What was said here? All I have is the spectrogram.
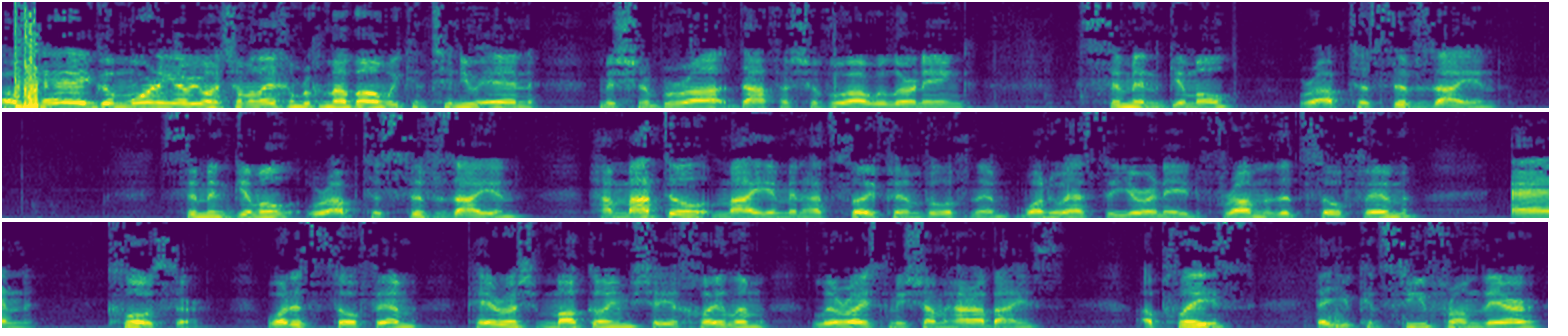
Okay, good morning everyone. Shalom Aleichem, Bruchim Abba. We continue in Mishnah Brura, Daf HaShavua. We're learning Simin Gimel. We're up to Sif Zayin. Simin Gimel, we're up to Sif Zayin. Hamatel Mayim min Hatzofim V'lefnim. One who has to urinate from the Tzofim and closer. What is Tzofim? Perush Makoim Sheyecholim Lirois Misham Harabayis. A place that you can see from there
